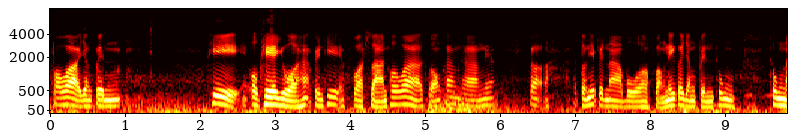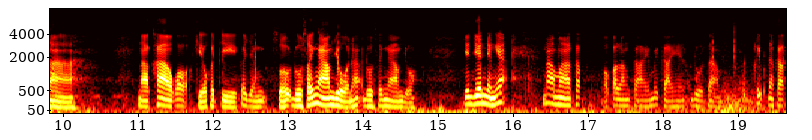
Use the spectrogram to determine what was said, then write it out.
เพราะว่ายังเป็นที่โอเคอยู่ฮะเป็นที่ปลอดสาร เพราะว่าสองข้างทางเนี้ยก็ตัวนี้เป็นนาบัวฝั่งนี้ก็ยังเป็นทุ่งทุ่งนา นาข้าวก็เขียวขจีก็ยังดูสวยงามอยู่นะฮะดูสวยงามอยู่ เย็นๆอย่างเงี้ยหน่ามาครับ ออกกำลังกายไม่ไกลนะดูตามคลิปนะครับ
